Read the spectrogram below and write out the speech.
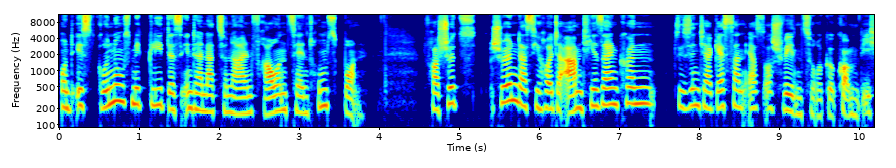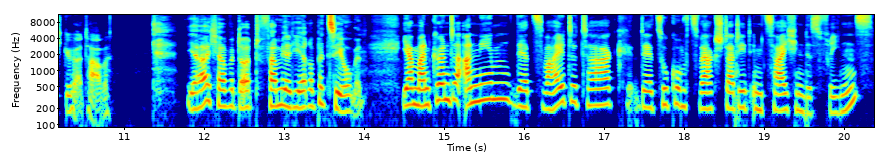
und ist Gründungsmitglied des Internationalen Frauenzentrums Bonn. Frau Schütz, schön, dass Sie heute Abend hier sein können. Sie sind ja gestern erst aus Schweden zurückgekommen, wie ich gehört habe. Ja, ich habe dort familiäre Beziehungen. Ja, man könnte annehmen, der zweite Tag der Zukunftswerkstatt steht im Zeichen des Friedens.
